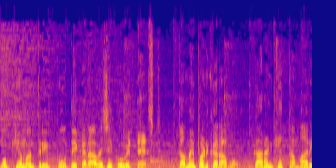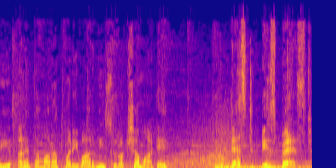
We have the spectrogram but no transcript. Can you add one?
મુખ્યમંત્રી પોતે કરાવે છે કોવિડ ટેસ્ટ તમે પણ કરાવો. કારણ કે તમારી અને તમારા પરિવારની સુરક્ષા માટે ટેસ્ટ ઇઝ બેસ્ટ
